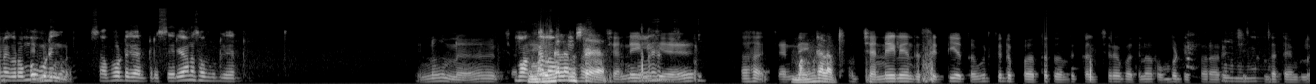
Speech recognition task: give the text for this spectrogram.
எனக்கு ரொம்ப பிடிக்கும். சப்போர்ட் கேரக்டர் சரியான சப்போர்ட் கேரக்டர் இன்னொன்னு சென்னையிலேயே சென்னையிலேயே இந்த சிட்டியை தவிர்த்துட்டு பார்த்தது வந்து கல்ச்சரே பார்த்தீங்கன்னா ரொம்ப டிஃபரா இருந்துச்சு அந்த டைம்ல.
